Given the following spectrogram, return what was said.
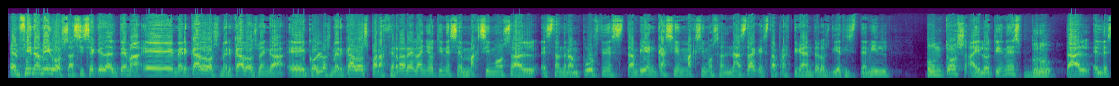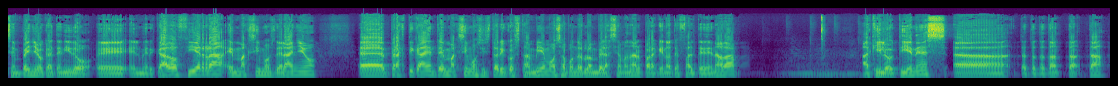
En fin, amigos, así se queda el tema. Eh, mercados, mercados, venga. Eh, con los mercados, para cerrar el año, tienes en máximos al Standard Poor's, tienes también casi en máximos al Nasdaq, está prácticamente a los 17.000 puntos. Ahí lo tienes, brutal el desempeño que ha tenido eh, el mercado. Cierra en máximos del año, prácticamente en máximos históricos también. Vamos a ponerlo en vela semanal para que no te falte de nada. Aquí lo tienes. ta, ta, ta, ta, ta, ta.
